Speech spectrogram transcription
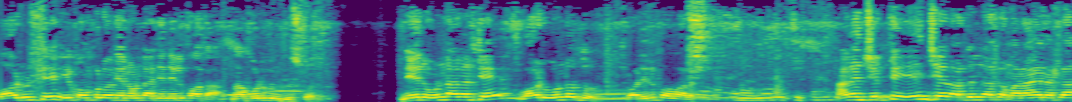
వాడుంటే ఈ కొంపలో నేను ఉండా నేను వెళ్ళిపోతా. నా కొడుకుని చూసుకో నేను ఉండాలంటే వాడు ఉండొద్దు వాడు వెళ్ళిపోవాలి. అని చెప్తే ఏం చేయాలో అర్థం కాక మా నాయన అట్లా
